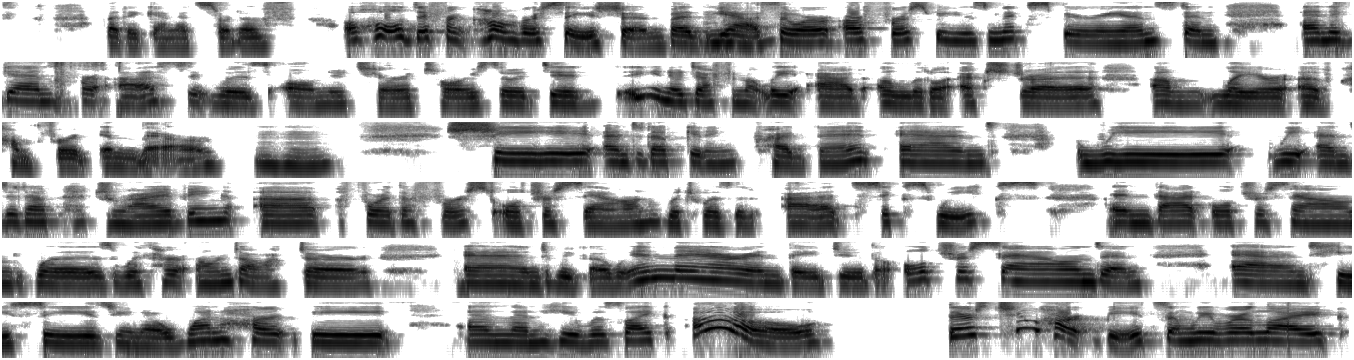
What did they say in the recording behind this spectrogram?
But again, it's sort of a whole different conversation. But mm-hmm. yeah, so our, our first we used an experienced. And, and again, for us, it was all new territory. So it did, you know, definitely add a little extra um, layer of comfort in there. Mm-hmm. She ended up getting pregnant, and we we ended up driving up for the first ultrasound, which was at six weeks, and that ultrasound was with her own doctor. And we go in there, and they do the ultrasound, and and he sees you know one heartbeat, and then he was like, "Oh." There's two heartbeats. And we were like,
